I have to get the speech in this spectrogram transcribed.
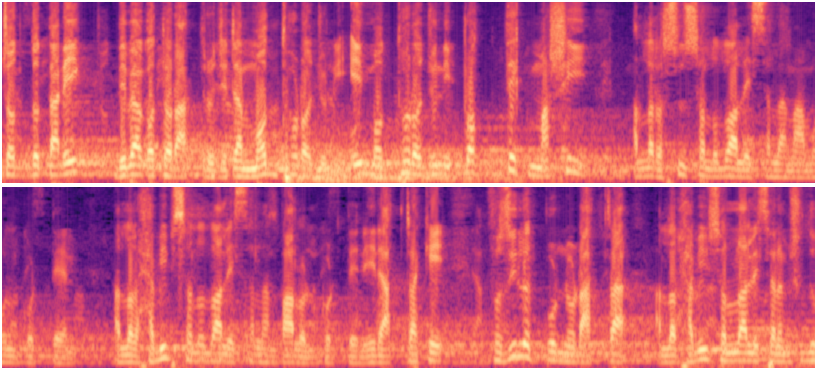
চোদ্দ তারিখ দিবাগত রাত্র, যেটা মধ্য রজনী। এই মধ্য রজনী প্রত্যেক মাসেই আল্লাহ রসুল সাল্লাহ আলাই সাল্লাম আমল করতেন, আল্লাহর হাবিব সাল্লাহ আলাই সাল্লাম পালন করতেন। এই রাতটাকে ফজিলতপূর্ণ রাতটা আল্লাহর হাবিব সাল্লাহ আলাই সাল্লাম শুধু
